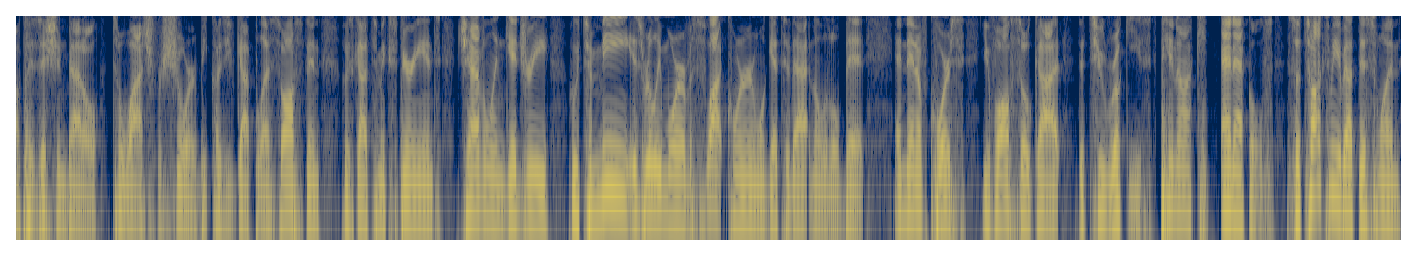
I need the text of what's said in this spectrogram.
a position battle to watch for sure because you've got Bless Austin, who's got some experience, Javelin Guidry, who to me is really more of a slot corner, and we'll get to that in a little bit. And then, of course, you've also got the two rookies, Pinnock and Echols. So, talk to me about this one.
